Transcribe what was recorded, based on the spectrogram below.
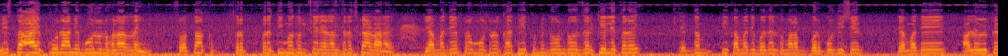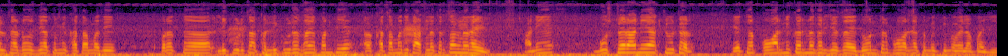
नुसतं ऐकून आणि बोलून होणार नाही. स्वतः क- प्र प्रतिमधून केल्यानंतरच कळणार आहे. यामध्ये प्रमोटर खत हे तुम्ही दोन डोस जर केले तर एकदम पिकामध्ये बदल तुम्हाला भरपूर दिसेल. त्यामध्ये आलोविकलचा डोस द्या तुम्ही खतामध्ये. परत लिक्विडचा ख लिक्विडच आहे पण ते खतामध्ये टाकलं तर चांगलं राहील. आणि बूस्टर आणि ॲक्टिवेटर याचा फवारणी करणं गरजेचं आहे. दोन तर फवारण्या कमीत कमी व्हायला पाहिजे.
